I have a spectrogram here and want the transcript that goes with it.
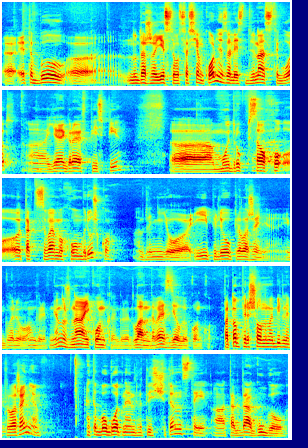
Э, это был, э, ну даже если вот совсем корни залезть, 12 год, э, я играю в PSP. Мой друг писал так называемую хоумбрюшку для нее и пилил приложение. И говорю, он говорит, мне нужна иконка. Я говорю, ладно, давай я сделаю иконку. Потом перешел на мобильное приложение. Это был год, наверное, 2014. А тогда Google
